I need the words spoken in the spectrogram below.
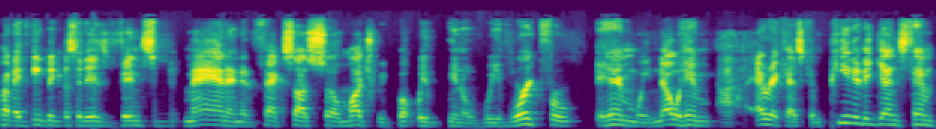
But I think because it is Vince McMahon and it affects us so much, we but we've you know we've worked for him, we know him. Uh, Eric has competed against him.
